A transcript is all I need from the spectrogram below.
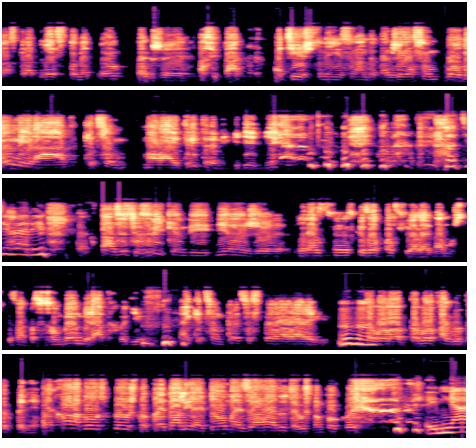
18 krát 200 metrov, takže asi tak. A tiež to nie je sranda, takže ja som bol veľmi rád, keď som mal aj tri tréningy denne. to ti verím. A že cez víkendy, nielen, že do dneska zápasy, ale aj na mužské zápasy som veľmi rád chodil. Aj keď som precestoval, aj mm-hmm. to, bolo, to bolo fakt utrpenie. Chvála Bohu, sme už to predali, aj dom, aj záhradu, tak už mám pokoj. mňa,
